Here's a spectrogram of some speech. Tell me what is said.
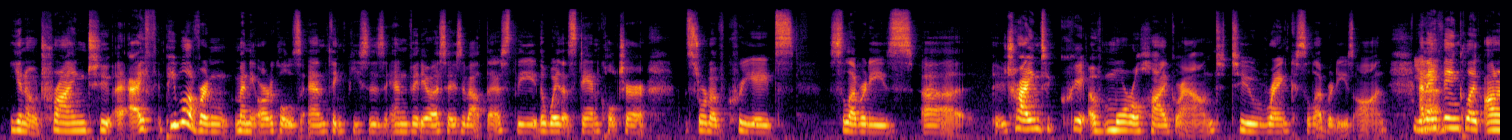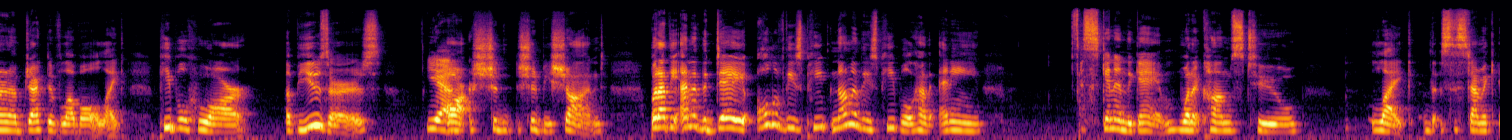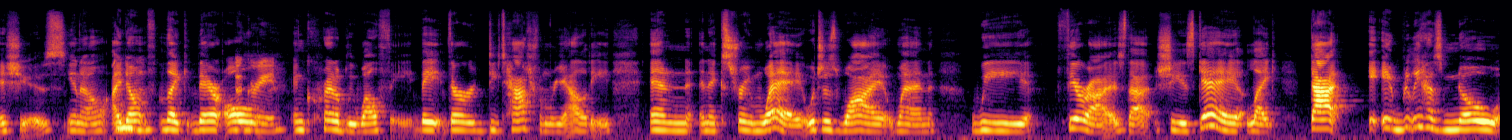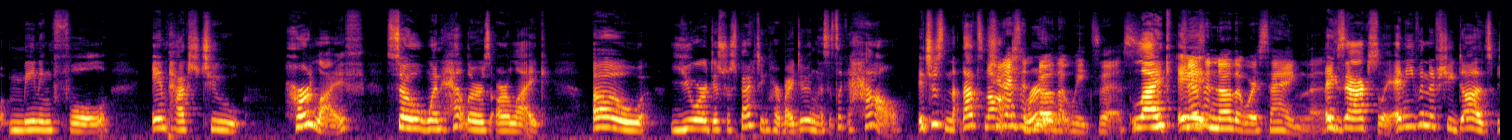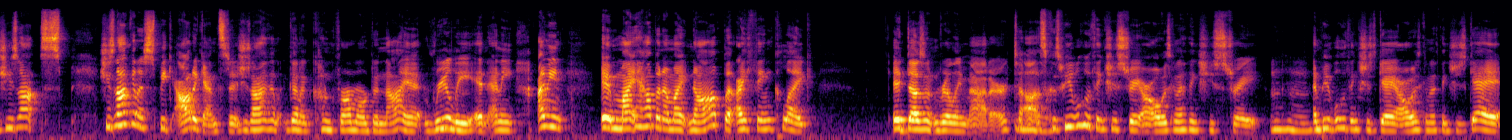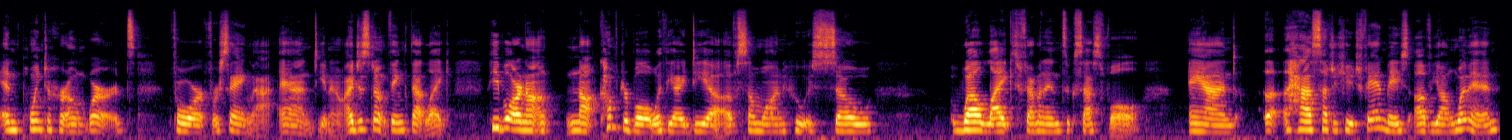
you know trying to I, I people have written many articles and think pieces and video essays about this the the way that stan culture sort of creates celebrities uh trying to create a moral high ground to rank celebrities on and i think like on an objective level like people who are abusers Yeah. are should should be shunned. But at the end of the day, all of these people, none of these people have any skin in the game when it comes to like the systemic issues. You know, I mm-hmm. don't like they're all Agreed. incredibly wealthy. They they're detached from reality in an extreme way, which is why when we theorize that she is gay, like that, it, it really has no meaningful impact to her life. So when Hetlers are like, "Oh, you are disrespecting her by doing this," it's like how? It's just not, that's not she doesn't true. know that we exist. like she it, doesn't know that we're saying this. Exactly. And even if she does, she's not she's not going to speak out against it. She's not going to confirm or deny it really Mm-hmm. in any I mean, it might happen it might not, but I think like it doesn't really matter to Mm-hmm. us because people who think she's straight are always going to think she's straight. And people who think she's gay are always going to think she's gay and point to her own words for for saying that. And, you know, I just don't think that like people are not not comfortable with the idea of someone who is so well liked, feminine, successful, and uh, has such a huge fan base of young women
